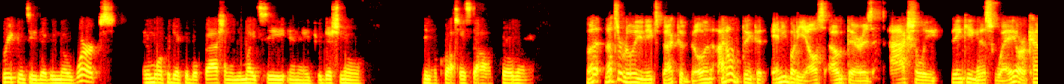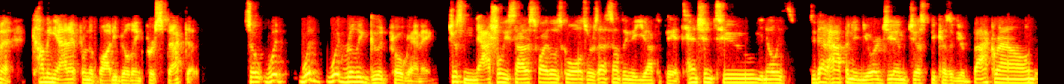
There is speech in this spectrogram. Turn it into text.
frequency that we know works in a more predictable fashion than you might see in a traditional, you know, CrossFit style programming. But that's a really unique perspective, Bill. And I don't think that anybody else out there is actually thinking this way or kind of coming at it from the bodybuilding perspective. So would would would really good programming just naturally satisfy those goals, or is that something that you have to pay attention to? You know, did that happen in your gym just because of your background,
